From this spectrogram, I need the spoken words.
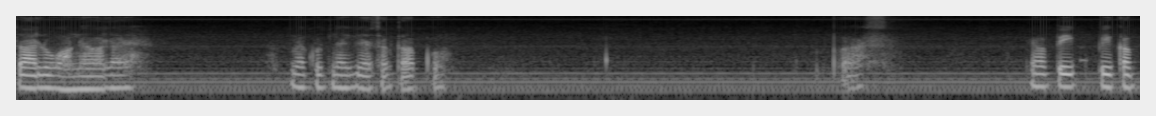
चालू होने वाला है। मैं कुछ नहीं कह सकता आपको। बस। यहाँ पीक पिकअप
